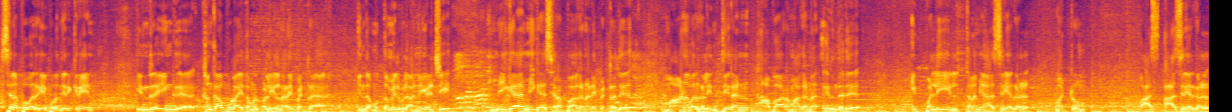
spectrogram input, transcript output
சிறப்பு வருகை புரிந்திருக்கிறேன். இன்று இங்கு கங்காபுலாய் தமிழ் பள்ளியில் நடைபெற்ற இந்த முத்தமிழ் விழா நிகழ்ச்சி மிக மிக சிறப்பாக நடைபெற்றது. மாணவர்களின் திறன் அபாரமாக ந- இருந்தது. இப்பள்ளியில் தலைமை ஆசிரியர்கள் மற்றும் ஆஸ்- ஆசிரியர்கள்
